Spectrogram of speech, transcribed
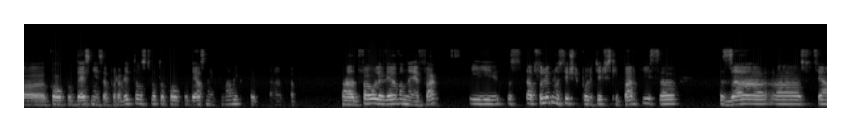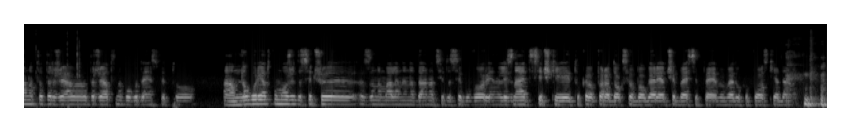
а, колко десни са правителствата, колко дясна е економиката нататък. Това улевяване е факт и абсолютно всички политически партии са за а, социалната държава, държавата на благоденствието, А, много рядко може да се чуе за намаляне на данъци, да се говори. Нали, знаете всички, тук е парадокс в България, че БСП въведоха плоския данък.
